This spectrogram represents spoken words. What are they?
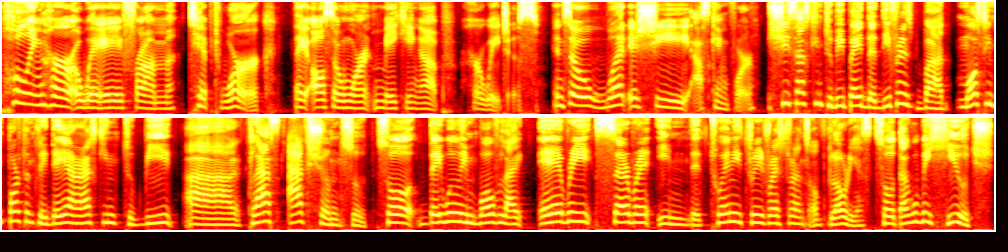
pulling her away from tipped work, they also weren't making up her wages. And so what is she asking for? she's asking to be paid the difference, but most importantly, they are asking to be a class action suit. So they will involve like every server in the 23 restaurants of Gloria's. So that will be huge.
